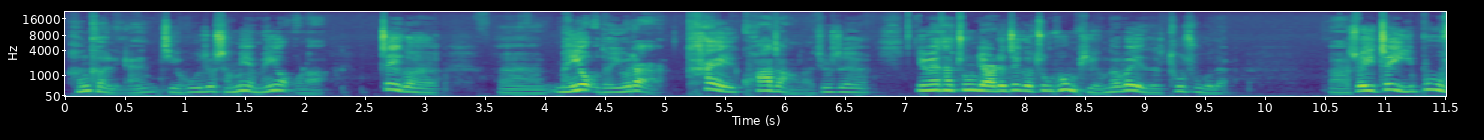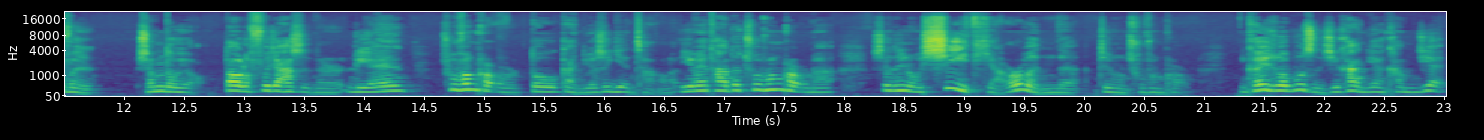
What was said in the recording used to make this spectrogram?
很可怜，几乎就什么也没有了。这个，嗯，没有的有点太夸张了，就是因为它中间的这个中控屏的位置突出的啊，所以这一部分什么都有。到了副驾驶那儿，连出风口都感觉是隐藏了，因为它的出风口呢是那种细条纹的这种出风口，你可以说不仔细看你也看不见。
